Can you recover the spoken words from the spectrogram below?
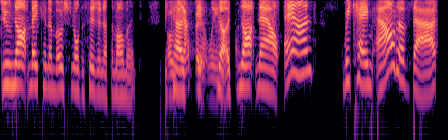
do not make an emotional decision at the moment. Because Oh, it, no it's not now. And we came out of that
